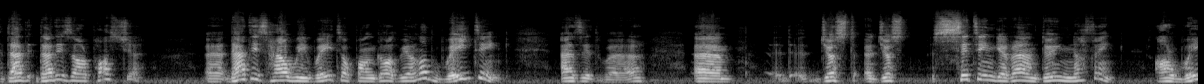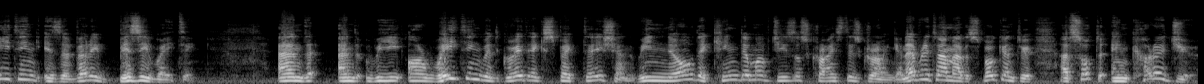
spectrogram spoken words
That that is our posture. Uh, that is how we wait upon God. We are not waiting, as it were, um, just uh, just sitting around doing nothing. Our waiting is a very busy waiting and and we are waiting with great expectation we know the kingdom of jesus christ is growing and every time i've spoken to you i've sought to encourage you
